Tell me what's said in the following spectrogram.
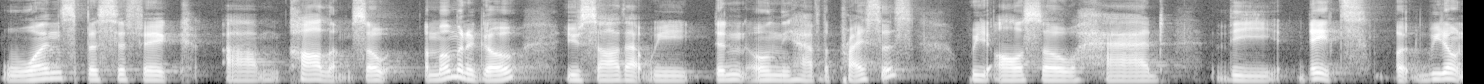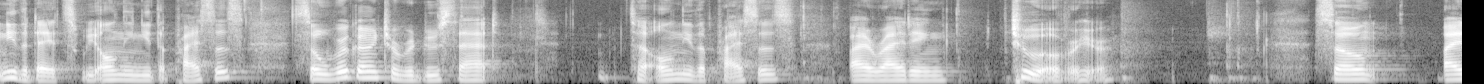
one specific um, column. So a moment ago, you saw that we didn't only have the prices, we also had the dates but we don't need the dates. We only need the prices. So we're going to reduce that to only the prices by writing 2 over here. So by,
